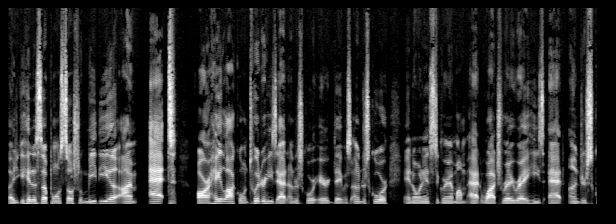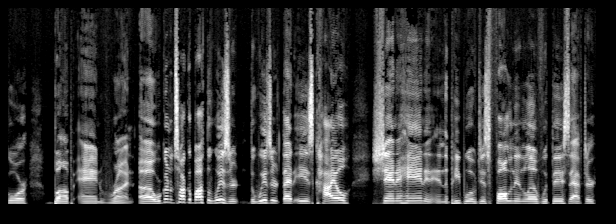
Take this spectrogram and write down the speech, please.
Uh, you can hit us up on social media. I'm at R Haylock on Twitter. He's at underscore Eric Davis underscore. And on Instagram, I'm at Watch Ray Ray. He's at underscore Bump and Run. Uh, we're going to talk about the wizard, the wizard that is Kyle Shanahan, and, and the people have just fallen in love with this after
